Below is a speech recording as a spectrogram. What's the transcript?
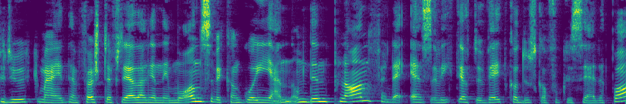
bruk meg den første fredagen i måneden, så vi kan gå igjennom din plan, for det er så viktig at du vet hva du skal fokusere på.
